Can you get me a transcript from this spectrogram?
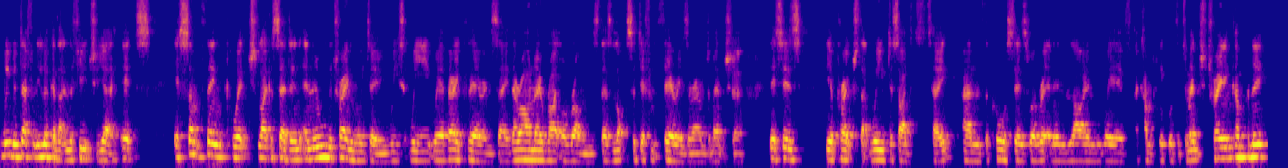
we would definitely look at that in the future. Yeah, it's it's something which, like I said, in, in all the training we do, we we we're very clear and say there are no right or wrongs. There's lots of different theories around dementia. This is the approach that we've decided to take, and the courses were written in line with a company called the Dementia Training Company,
